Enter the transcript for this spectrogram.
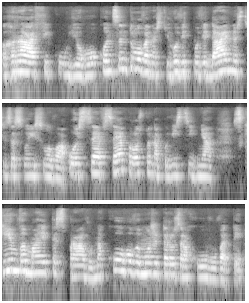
графіку, його концентрованості, його відповідальності за свої слова. Ось це все просто на повістці дня. З ким ви маєте справу, на кого ви можете розраховувати,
